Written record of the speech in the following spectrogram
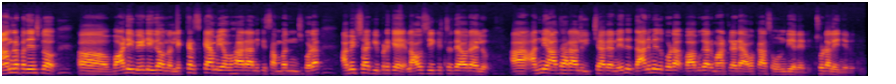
ఆంధ్రప్రదేశ్లో వాడి వేడిగా ఉన్న లిక్కర్ స్కామ్ వ్యవహారానికి సంబంధించి కూడా అమిత్ షాకి ఇప్పటికే లావు శ్రీకృష్ణదేవరాయలు అన్ని ఆధారాలు ఇచ్చారు అనేది దాని మీద కూడా బాబు గారు మాట్లాడే అవకాశం ఉంది అనేది చూడాలి ఏం జరుగుతుంది.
